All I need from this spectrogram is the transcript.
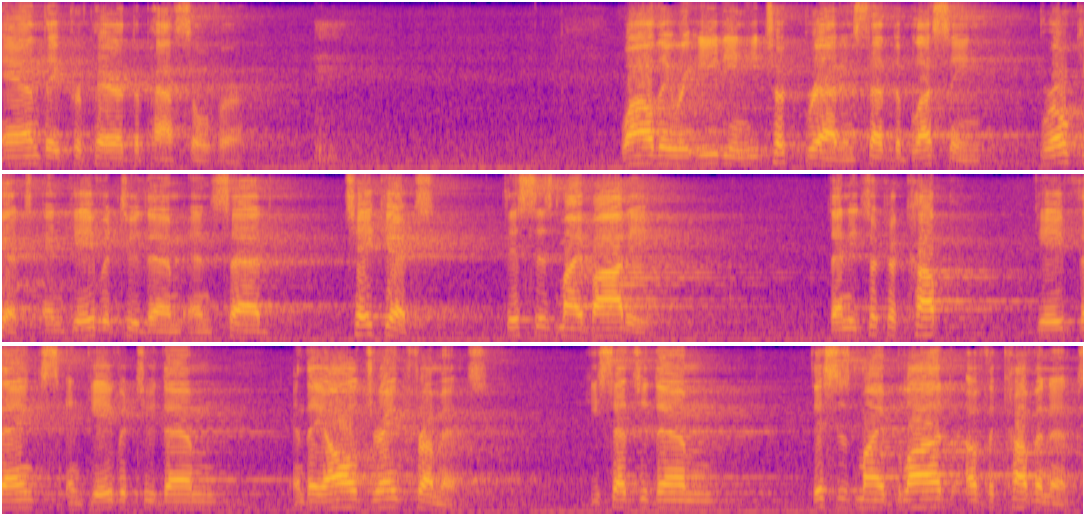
And they prepared the Passover. While they were eating, he took bread and said the blessing, broke it, and gave it to them, and said, Take it, this is my body. Then he took a cup, gave thanks, and gave it to them, and they all drank from it. He said to them, This is my blood of the covenant,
